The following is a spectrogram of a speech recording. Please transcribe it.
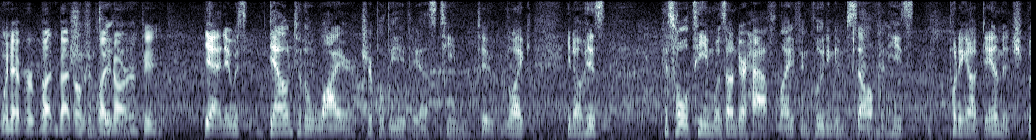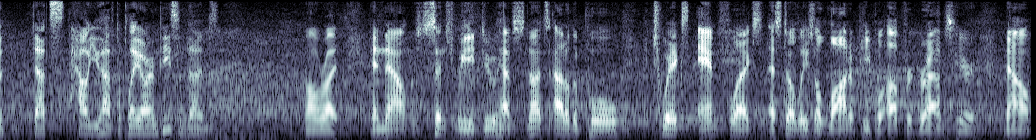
whenever Button Bashers Oh, was playing. RMP. Yeah, and it was down to the wire, triple DPS team too. Like, you know, his his whole team was under half life, including himself, and he's putting out damage. But that's how you have to play RMP sometimes. All right. And now, since we do have Snuts out of the pool, Twix and Flex, that still leaves a lot of people up for grabs here. Now,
